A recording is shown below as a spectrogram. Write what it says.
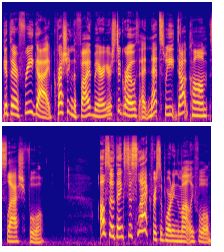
Get their free guide, Crushing the Five Barriers to Growth, at netsuite.com/slash fool. Also, thanks to Slack for supporting the Motley Fool.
